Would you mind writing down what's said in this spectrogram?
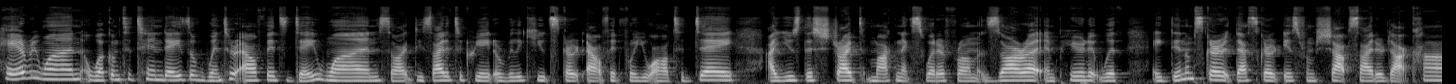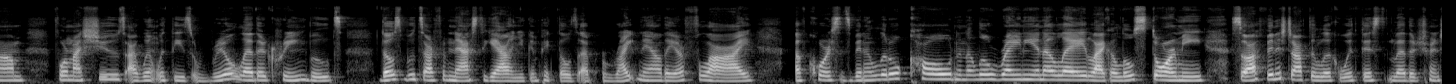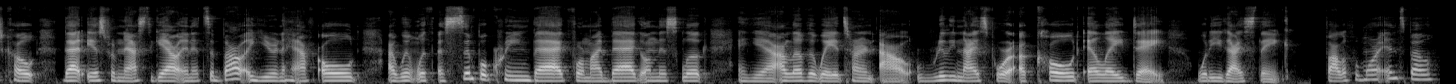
Hey everyone, welcome to 10 days of winter outfits, day one. So I decided to create a really cute skirt outfit for you all today. I used this striped mock neck sweater from Zara and paired it with a denim skirt. That skirt is from shopcider.com. For my shoes, I went with these real leather cream boots. Those boots are from Nasty Gal and you can pick those up right now. They are fly. Of course, it's been a little cold and a little rainy in LA, like a little stormy. So I finished off the look with this leather trench coat that is from Nasty Gal, and it's about a year and a half old. I went with a simple cream bag for my bag on this look, and yeah, I love the way it turned out. Really nice for a cold LA day. What do you guys think? Follow for more inspo.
